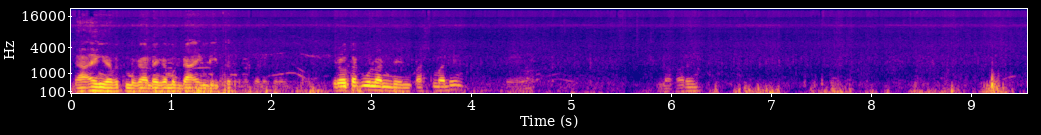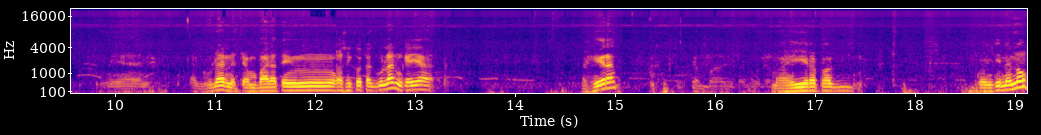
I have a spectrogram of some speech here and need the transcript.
Daing, dapat magaling ka magdaing dito. Pero tag-ulan din, pasma din. Wala ka rin. Ayan. Tag-ulan. Natsamba natin yung kasi ko tag-ulan. Kaya mahirap. Mahirap pag kung kinano.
